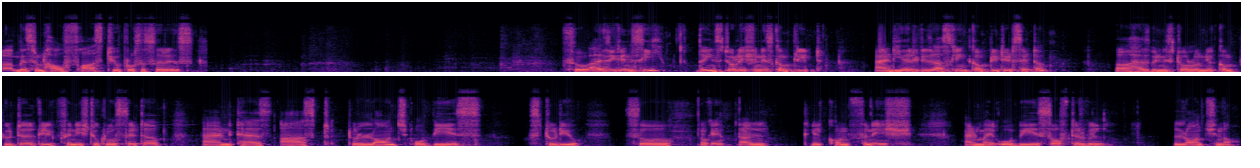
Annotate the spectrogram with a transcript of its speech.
uh, based on how fast your processor is. So as you can see, the installation is complete and here it is asking completed setup uh, has been installed on your computer click finish to close setup and it has asked to launch OBS studio. So okay I'll click on finish and my OBS software will launch now.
